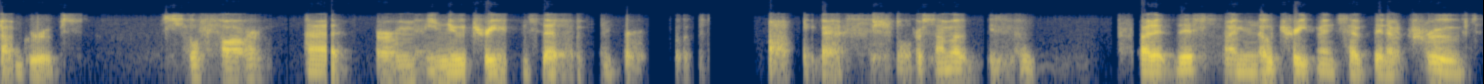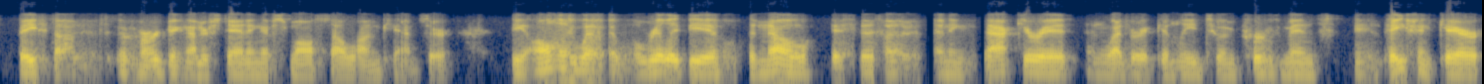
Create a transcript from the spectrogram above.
subgroups. So far, uh, are many new treatments that have been beneficial for some of these, but at this time, no treatments have been approved based on emerging understanding of small cell lung cancer. The only way that we'll really be able to know if this understanding is accurate and whether it can lead to improvements in patient care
